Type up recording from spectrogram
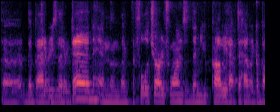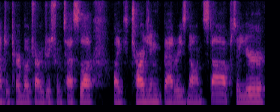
the the batteries that are dead and then like the full charge ones and then you probably have to have like a bunch of turbochargers from tesla like charging batteries nonstop so you're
